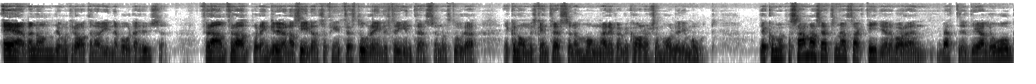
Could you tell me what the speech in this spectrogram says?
Även om Demokraterna vinner båda husen. Framförallt på den gröna sidan så finns det stora industriintressen och stora ekonomiska intressen och många republikaner som håller emot. Det kommer på samma sätt som jag sagt tidigare vara en bättre dialog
